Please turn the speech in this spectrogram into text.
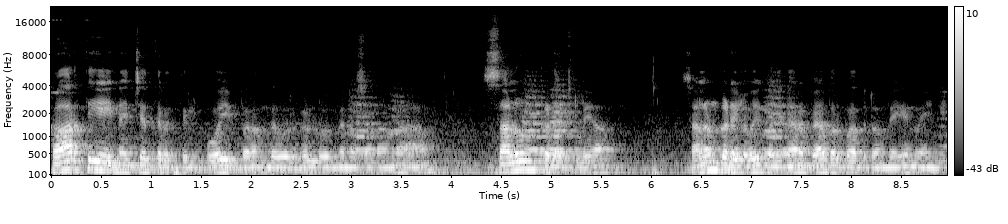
கார்த்திகை நட்சத்திரத்தில் போய் பிறந்தவர்கள் வந்து என்ன சொன்னாங்கன்னா சலூன் கடை இருக்கு இல்லையா? சலூன் கடையில் போய் கொஞ்சம் நேரம் பேப்பர் பார்த்துட்டு வந்தீங்கன்னு வைங்க.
